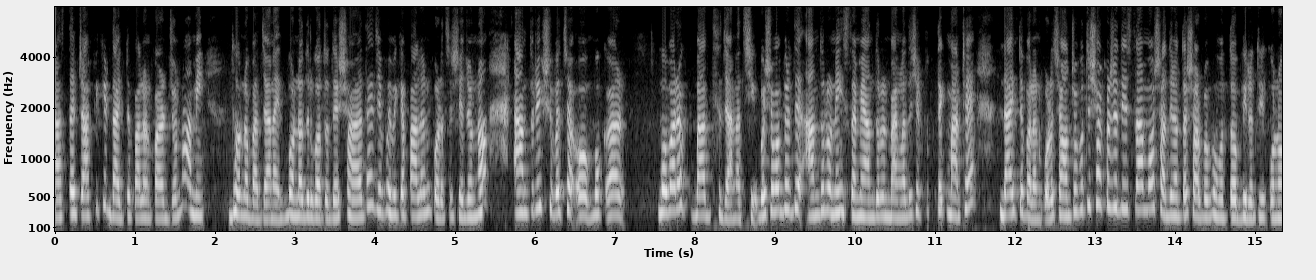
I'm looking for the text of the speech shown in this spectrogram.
রাস্তায় ট্রাফিকের দায়িত্ব পালন করার জন্য আমি ধন্যবাদ জানাই বন্যা দুর্গতদের সহায়তায় যে ভূমিকা পালন করেছে সেজন্য আন্তরিক শুভেচ্ছা ও মোকার মোবারকবাদ জানাচ্ছি। বৈষম্য বিরোধী আন্দোলনে ইসলামী আন্দোলন বাংলাদেশের প্রত্যেক মাঠে দায়িত্ব পালন করেছে। অন্তর্বর্তী সরকার যদি ইসলাম ও স্বাধীনতা সার্বভৌমত্ব বিরোধী কোনো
